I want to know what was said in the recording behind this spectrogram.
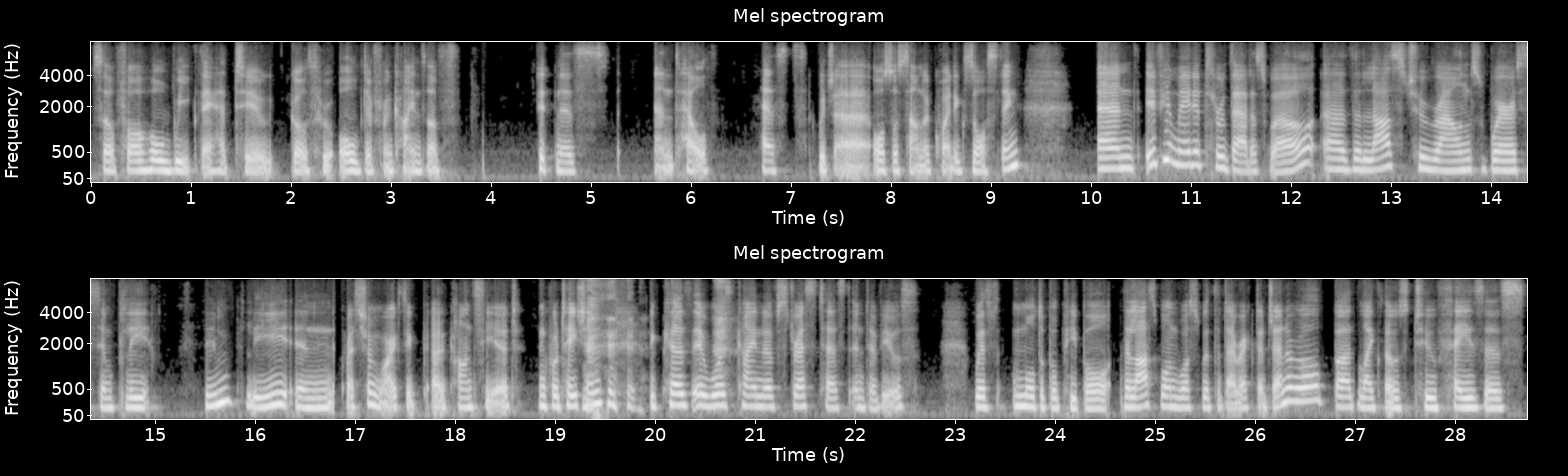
So for a whole week, they had to go through all different kinds of fitness and health tests, which uh, also sounded quite exhausting. And if you made it through that as well, uh, the last two rounds were simply, simply in question marks. You, I can't see it in quotation because it was kind of stress test interviews with multiple people. The last one was with the director general, but like those two phases,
